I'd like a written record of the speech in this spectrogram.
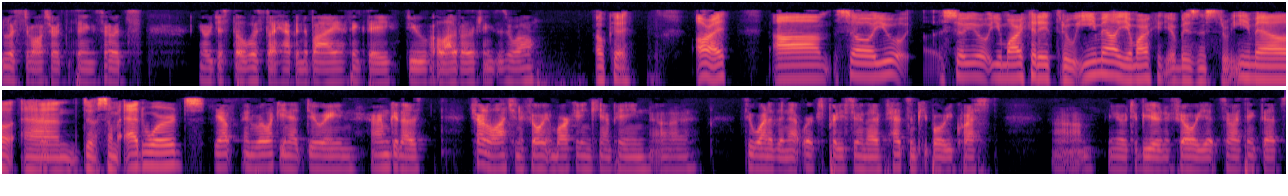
list of all sorts of things. So it's you know just the list I happen to buy. I think they do a lot of other things as well. Okay. All right. Um, so you so you you market it through email. You market your business through email and do some AdWords. Yep, and we're looking at doing. I'm gonna try to launch an affiliate marketing campaign uh, through one of the networks pretty soon. I've had some people request, um, you know, to be an affiliate. So I think that's.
